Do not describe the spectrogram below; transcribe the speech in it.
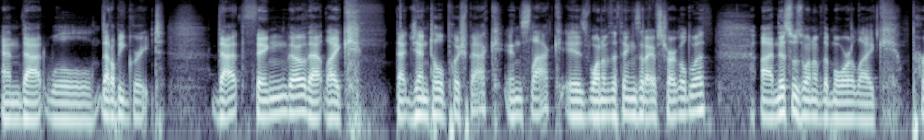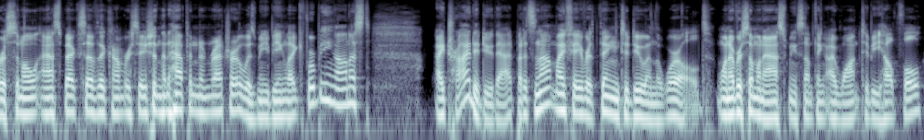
and that will that'll be great. That thing though, that like that gentle pushback in Slack is one of the things that I've struggled with. Uh, and this was one of the more like personal aspects of the conversation that happened in retro was me being like, if we're being honest, I try to do that, but it's not my favorite thing to do in the world. Whenever someone asks me something, I want to be helpful.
